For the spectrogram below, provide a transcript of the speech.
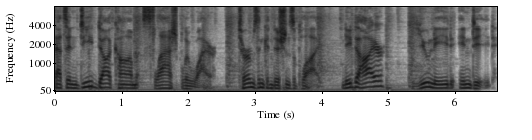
That's Indeed.com slash Blue Wire. Terms and conditions apply. Need to hire? You need Indeed.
